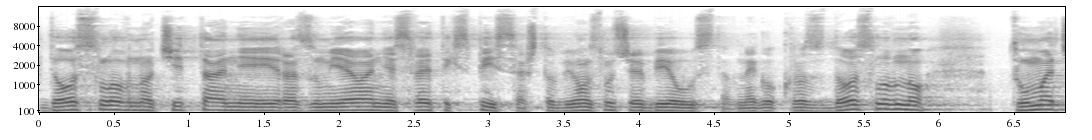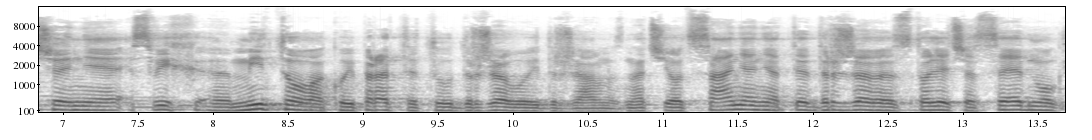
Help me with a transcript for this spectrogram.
doslovno čitanje i razumijevanje svetih spisa, što bi u ovom slučaju bio ustav, nego kroz doslovno tumačenje svih e, mitova koji prate tu državu i državnost. Znači od sanjanja te države od stoljeća sedmog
